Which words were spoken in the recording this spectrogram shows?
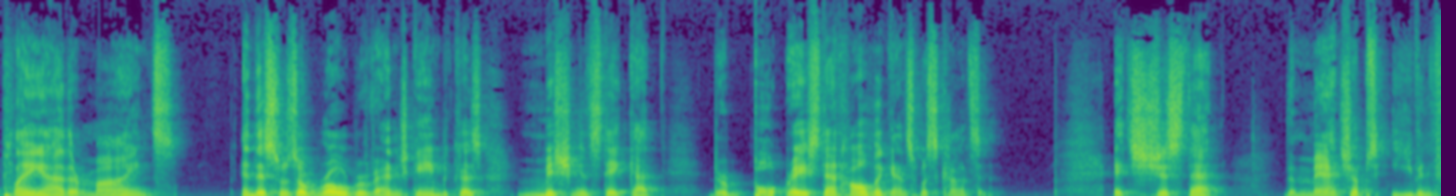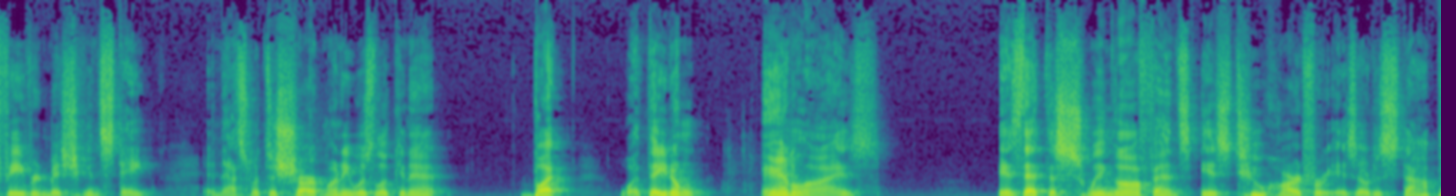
playing out of their minds. And this was a road revenge game because Michigan State got their boat raced at home against Wisconsin. It's just that the matchups even favored Michigan State, and that's what the sharp money was looking at. But what they don't analyze is that the swing offense is too hard for Izzo to stop.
